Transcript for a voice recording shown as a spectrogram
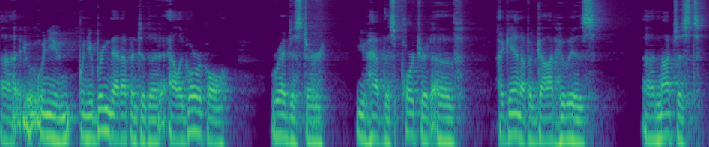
uh, when you when you bring that up into the allegorical register, you have this portrait of again of a God who is uh, not just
